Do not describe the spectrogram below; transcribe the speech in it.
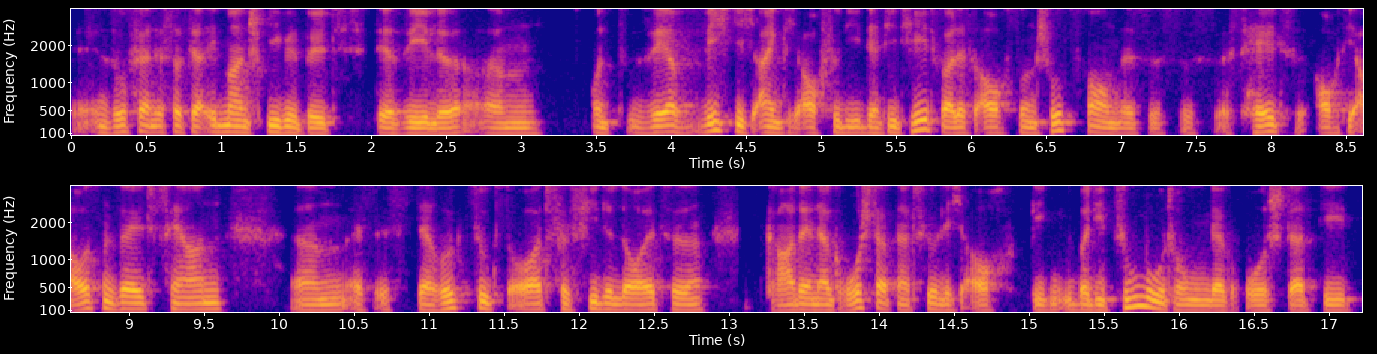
insofern ist das ja immer ein Spiegelbild der Seele ähm, und sehr wichtig eigentlich auch für die Identität, weil es auch so ein Schutzraum ist. Es hält auch die Außenwelt fern. Ähm, es ist der Rückzugsort für viele Leute, gerade in der Großstadt natürlich auch gegenüber die Zumutungen der Großstadt, die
